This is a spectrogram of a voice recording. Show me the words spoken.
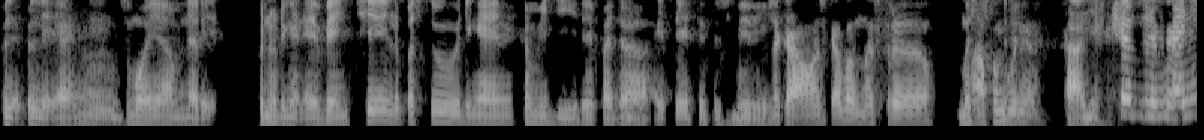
pelik-pelik kan. Hmm. Semua yang menarik. Penuh dengan adventure, lepas tu dengan komedi daripada aktor-aktor tu sendiri. Cakap orang cakap apa? Mesra Mesra. uh, pengguna. Ah, ya. family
